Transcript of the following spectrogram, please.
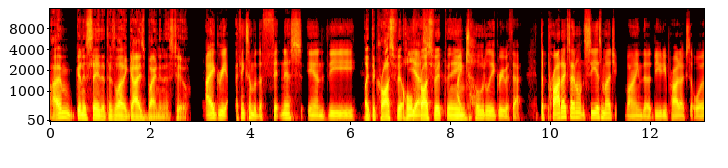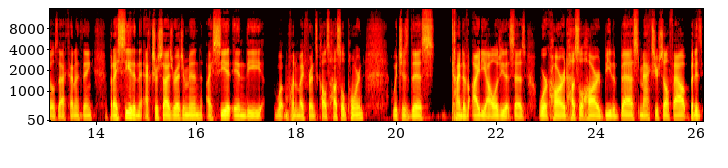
I'm going to say that there's a lot of guys buying in this too. I agree. I think some of the fitness and the Like the CrossFit, whole Yes. CrossFit thing. I totally agree with that. The products I don't see as much, buying the beauty products, the oils, that kind of thing, but I see it in the exercise regimen. I see it in the what one of my friends calls hustle porn, which is this kind of ideology that says work hard, hustle hard, be the best, max yourself out, but it's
